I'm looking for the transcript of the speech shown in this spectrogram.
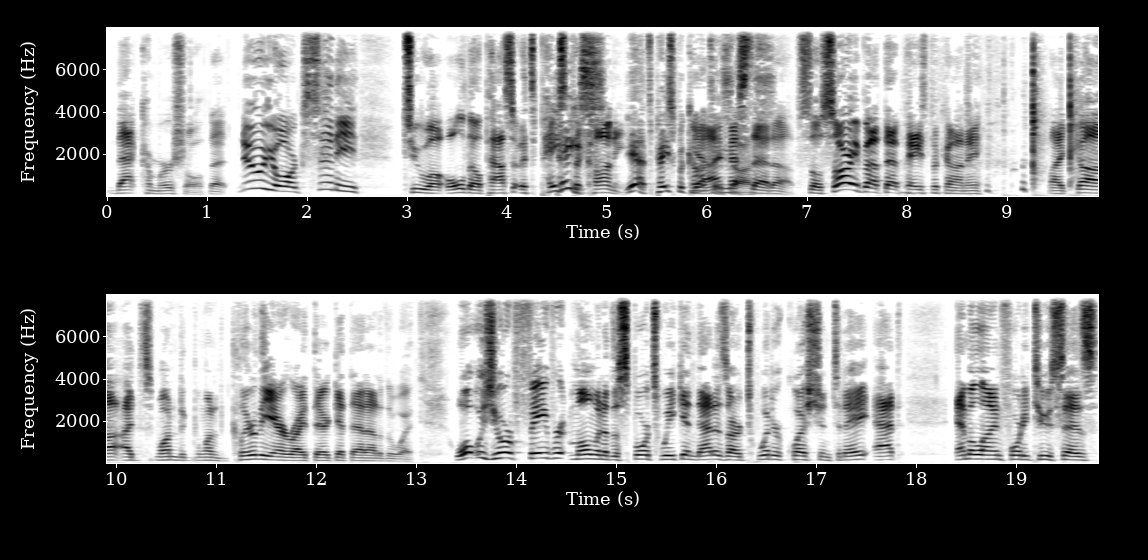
that commercial that New York City to uh, Old El Paso. It's Pace, Pace. Picani. Yeah, it's Pace Picante Yeah, I messed sauce. that up. So sorry about that, Pace Picani. like uh, I just wanted to wanted to clear the air right there, get that out of the way. What was your favorite moment of the sports weekend? That is our Twitter question today at Emmeline42 says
